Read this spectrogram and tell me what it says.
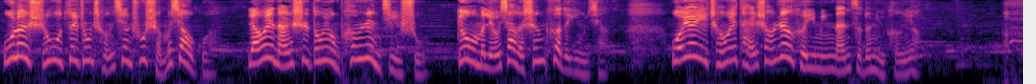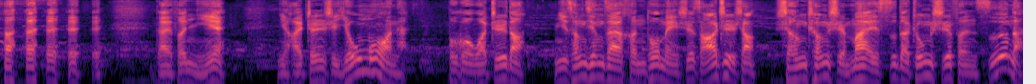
无论食物最终呈现出什么效果，两位男士都用烹饪技术给我们留下了深刻的印象。我愿意成为台上任何一名男子的女朋友。”哈，戴芬妮，你还真是幽默呢。不过我知道你曾经在很多美食杂志上声称是麦斯的忠实粉丝呢。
